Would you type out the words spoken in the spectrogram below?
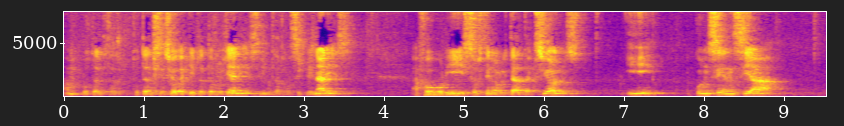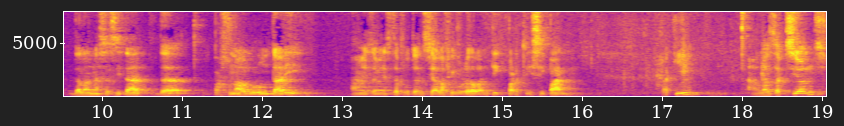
amb potenciació d'equips heterogenis, interdisciplinaris, afavorir sostenibilitat d'accions i conscienciar de la necessitat de personal voluntari a més a més de potenciar la figura de l'antic participant. Aquí, les accions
